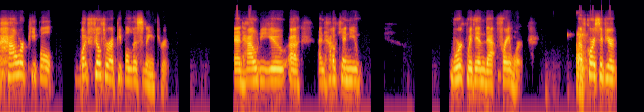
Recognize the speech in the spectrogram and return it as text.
how are people, what filter are people listening through? And how do you, uh, and how can you work within that framework? Right. Of course, if you're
